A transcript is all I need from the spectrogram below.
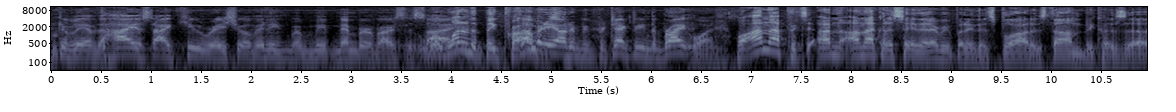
collectively have the highest IQ ratio of any m- member of our society. Well, one of the big problems. Somebody ought to be protecting the bright ones. Well, I'm not. I'm, I'm not going to say that everybody that's blonde is dumb because uh,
